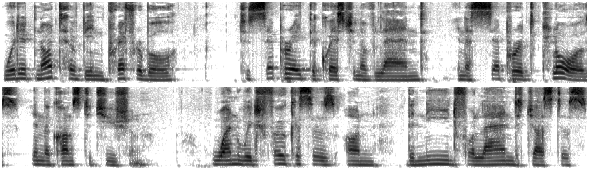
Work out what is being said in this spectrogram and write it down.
Would it not have been preferable to separate the question of land in a separate clause in the Constitution, one which focuses on the need for land justice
